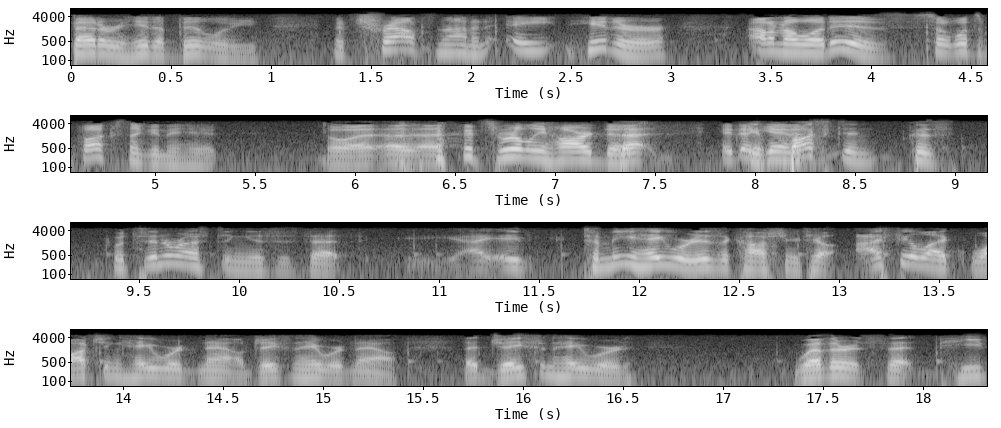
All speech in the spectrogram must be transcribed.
better hit ability. If Trout's not an eight hitter, I don't know what is. So what's Buxton going to hit? Oh, uh, it's really hard to. that it, again, it's- Buxton, because what's interesting is is that I, to me Heyward is a cautionary tale. I feel like watching Heyward now, Jason Heyward now, that Jason Heyward, whether it's that he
